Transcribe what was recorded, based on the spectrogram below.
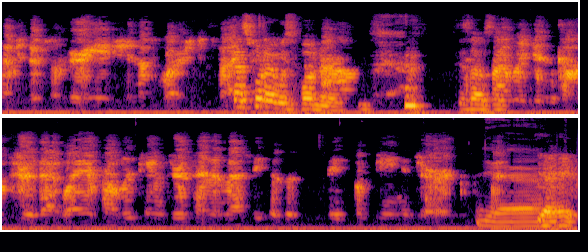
I mean, there's some variation, of course. But, That's what I was wondering. Um, Because I was like, probably didn't come through that way. It probably came through kind of messy because of Facebook being a jerk. Yeah. yeah, hey,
